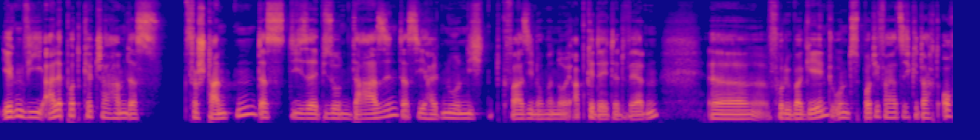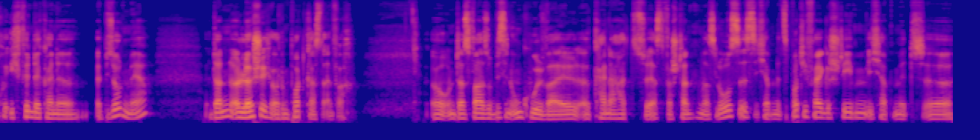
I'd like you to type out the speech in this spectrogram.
irgendwie, alle Podcatcher haben das verstanden, dass diese Episoden da sind, dass sie halt nur nicht quasi nochmal neu abgedatet werden, äh, vorübergehend. Und Spotify hat sich gedacht, ach, ich finde keine Episoden mehr, dann äh, lösche ich euren Podcast einfach. Äh, und das war so ein bisschen uncool, weil äh, keiner hat zuerst verstanden, was los ist. Ich habe mit Spotify geschrieben, ich habe mit äh,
